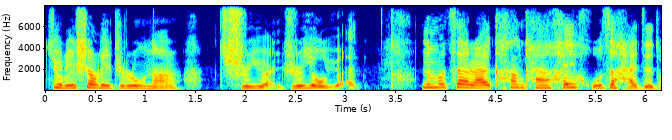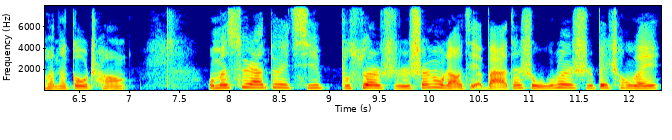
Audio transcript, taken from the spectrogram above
距离胜利之路呢。是远之又远。那么再来看看黑胡子海贼团的构成。我们虽然对其不算是深入了解吧，但是无论是被称为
